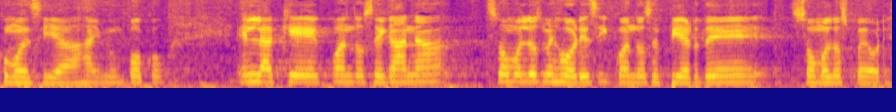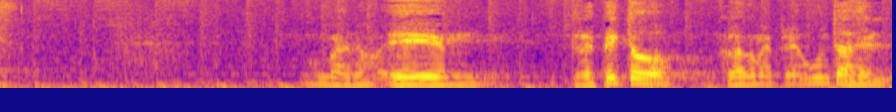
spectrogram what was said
como decía Jaime un poco, en la que cuando se gana somos los mejores y cuando se pierde somos los peores? Bueno, eh, respecto a lo que me preguntas, del,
